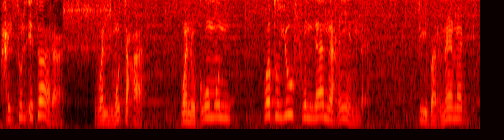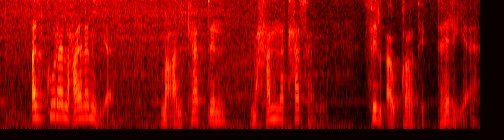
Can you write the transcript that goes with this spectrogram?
حيث الإثارة والمتعة ونجوم وضيوف لامعين في برنامج الكرة العالمية مع الكابتن محمد حسن في الأوقات التالية.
